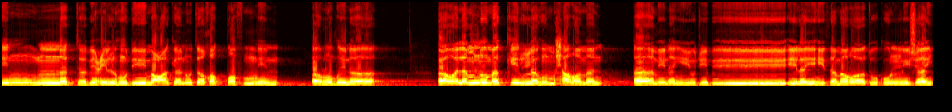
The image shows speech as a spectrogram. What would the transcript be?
إن نتبع الهدي معك نتخطف من أرضنا أولم نمكن لهم حرما آمنا يجبي إليه ثمرات كل شيء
